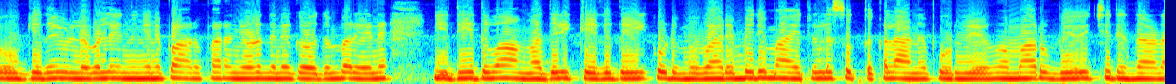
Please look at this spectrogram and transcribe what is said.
യോഗ്യതയുള്ളവൾ എന്നിങ്ങനെ പാറു പറഞ്ഞോടെ തന്നെ ഗൗതം പറയണേ നിധി ഇത് വാങ്ങാതിരിക്കരുത്. ഈ കുടുംബ പാരമ്പര്യമായിട്ടുള്ള സ്വത്തുക്കളാണ് പൂർവികന്മാർ ഉപയോഗിച്ചിരുന്നതാണ്.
